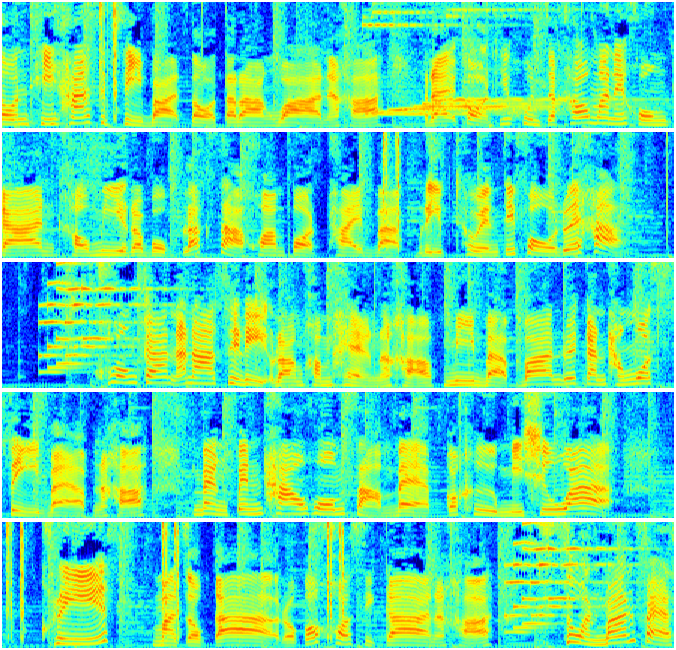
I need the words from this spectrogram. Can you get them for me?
ต้นที่ 54 บาทต่อตารางวานะคะ และก่อนที่คุณจะเข้ามาในโครงการ เขามีระบบรักษาความปลอดภัยแบบ RIP 24 ด้วยค่ะ ครงการอนาสิริรามคำแหงนะคะ มีแบบบ้านด้วยกันทั้งหมด 4 แบบนะคะ แบ่งเป็นทาวน์โฮม 3 แบบก็คือมีชื่อว่าครีสมาจอกาแล้วก็คอซิก้านะคะ ส่วนบ้านแฝด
